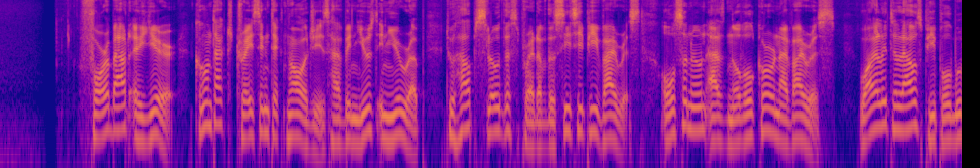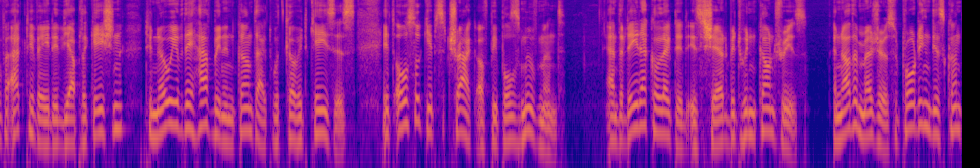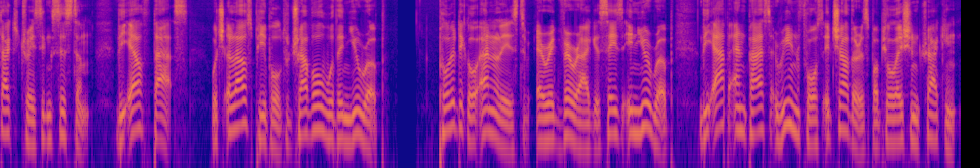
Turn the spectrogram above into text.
For about a year, contact tracing technologies have been used in Europe to help slow the spread of the CCP virus, also known as novel coronavirus. While it allows people who've activated the application to know if they have been in contact with COVID cases, it also keeps track of people's movement. And the data collected is shared between countries. Another measure supporting this contact tracing system, the Health Pass, which allows people to travel within Europe. Political analyst Eric Verhaeghe says in Europe, the app and pass reinforce each other's population tracking.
